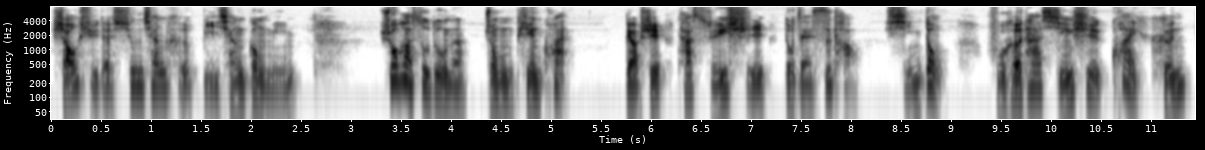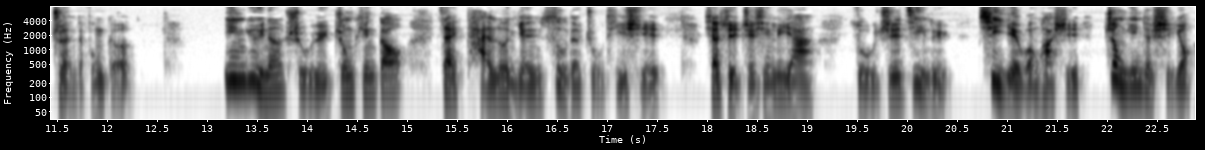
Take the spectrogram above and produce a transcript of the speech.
少许的胸腔和鼻腔共鸣，说话速度呢中偏快，表示他随时都在思考行动。符合他行事快、很准的风格，音域呢属于中偏高。在谈论严肃的主题时，像是执行力啊、组织纪律、企业文化时，重音的使用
